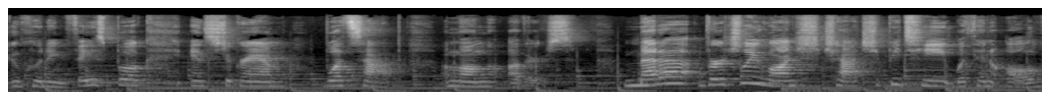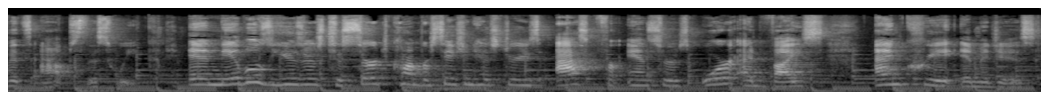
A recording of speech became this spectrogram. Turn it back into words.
including Facebook, Instagram, WhatsApp, among others. Meta virtually launched ChatGPT within all of its apps this week. It enables users to search conversation histories, ask for answers or advice, and create images.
